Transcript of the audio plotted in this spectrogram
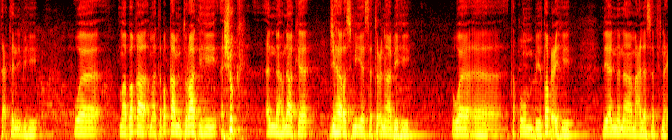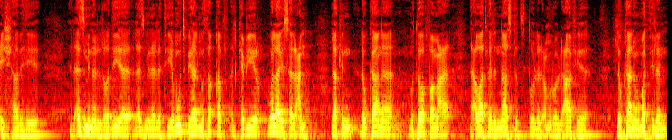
تعتني به. وما بقى ما تبقى من تراثه أشك أن هناك جهة رسمية ستعنى به. وتقوم بطبعه لأننا مع الأسف نعيش هذه الأزمنة الرديئة الأزمنة التي يموت فيها المثقف الكبير ولا يسأل عنه. لكن لو كان متوفى مع دعواتنا للناس بطول العمر والعافية لو كان ممثلا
